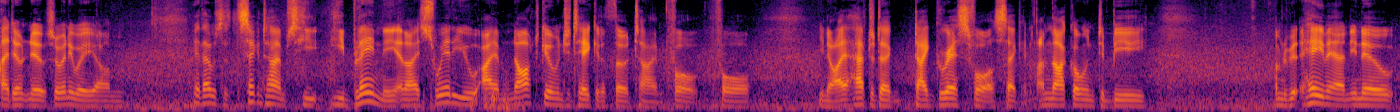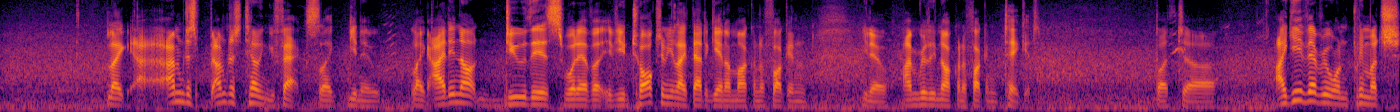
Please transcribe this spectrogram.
I don't know. So anyway, um, yeah, that was the second time he he blamed me, and I swear to you, I am not going to take it a third time for for. You know, I have to dig- digress for a second. I'm not going to be. I'm gonna be, hey man, you know, like I'm just I'm just telling you facts. Like you know, like I did not do this. Whatever. If you talk to me like that again, I'm not gonna fucking, you know, I'm really not gonna fucking take it. But uh, I give everyone pretty much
